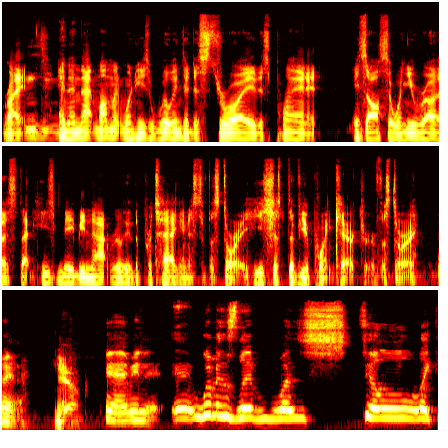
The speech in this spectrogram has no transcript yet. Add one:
right? Mm-hmm. And then that moment when he's willing to destroy this planet is also when you realize that he's maybe not really the protagonist of the story. He's just the viewpoint character of the story. Yeah. Yeah. Yeah, I mean, it, women's lib was still like,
